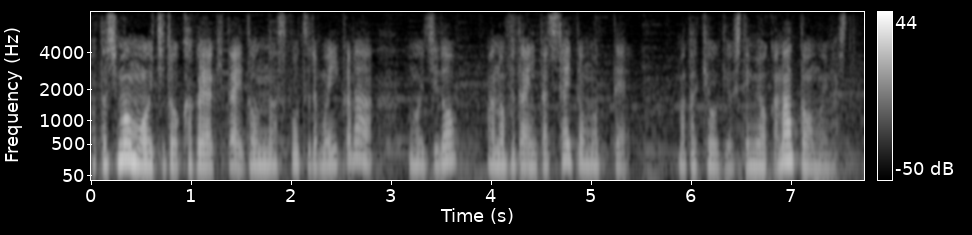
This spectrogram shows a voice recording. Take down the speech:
私ももう一度輝きたい。どんなスポーツでもいいから、もう一度あの舞台に立ちたいと思って、また競技をしてみようかなと思いました。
